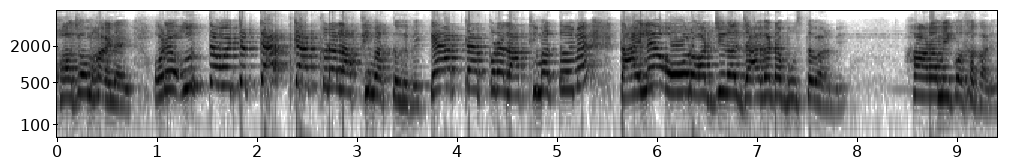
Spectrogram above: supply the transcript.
হজম হয় নাই। ওরে উঠতে উঠতে ক্যাট ক্যাট করে লাথি মারতে হবে। ক্যাট ক্যাট করে লাথি মারতে হবে, তাইলে ওর অরিজিনাল জায়গাটা বুঝতে পারবে। হারামি কোথাকারে।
